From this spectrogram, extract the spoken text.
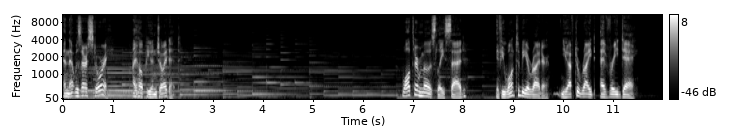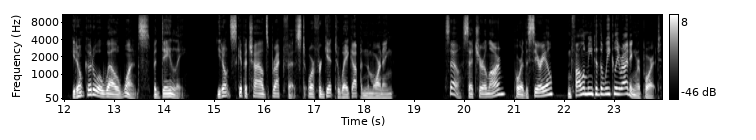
And that was our story. I hope you enjoyed it. Walter Mosley said, If you want to be a writer, you have to write every day. You don't go to a well once, but daily. You don't skip a child's breakfast or forget to wake up in the morning. So, set your alarm, pour the cereal, and follow me to the weekly writing report.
